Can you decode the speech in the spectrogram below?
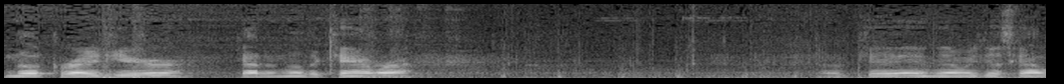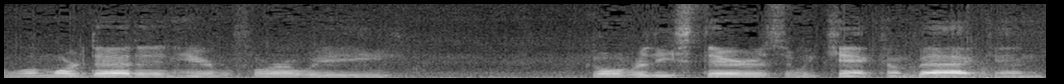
nook right here, got another camera. Okay, and then we just got one more data in here before we go over these stairs and we can't come back and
